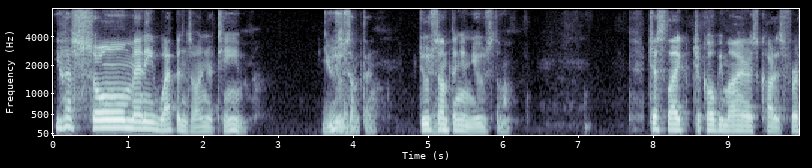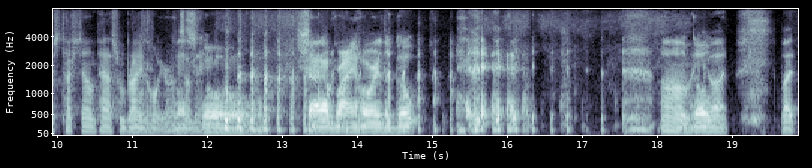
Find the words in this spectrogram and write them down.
You have so many weapons on your team. Use do them. something. Do something and use them. Just like Jakobi Meyers caught his first touchdown pass from Brian Hoyer on Let's Sunday. go. Shout out Brian Hoyer, the GOAT. oh The my goat. god! But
